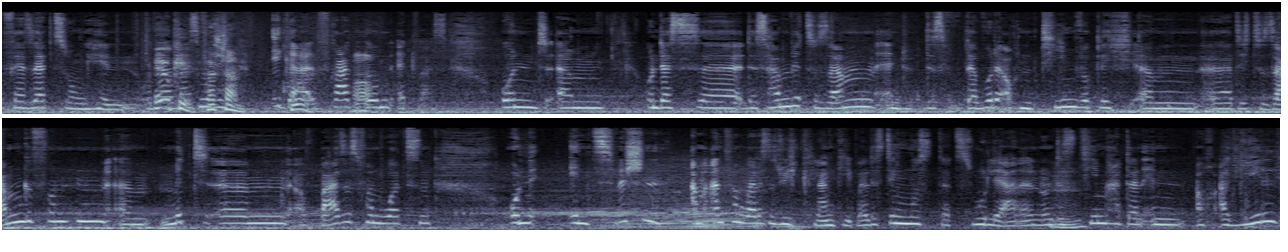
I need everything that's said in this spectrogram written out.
Versetzung hin? Oder Ja, okay, verstanden. Ich, egal, Cool. frag Ah. irgendetwas. Und, ähm, und das, äh, das haben wir zusammen, das, da wurde auch ein Team wirklich, ähm, äh, hat sich zusammengefunden ähm, mit, ähm, auf Basis von Watson. Und inzwischen, am Anfang war das natürlich clunky, weil das Ding muss dazulernen. Und das Team hat dann in, auch agil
